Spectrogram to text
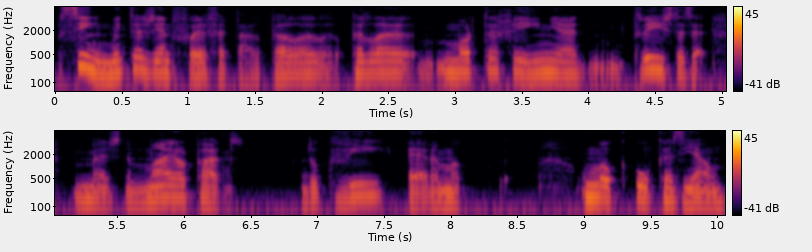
Sim, muita gente foi afetada pela, pela morte da rainha, triste, etc. Mas na maior parte do que vi era uma, uma ocasião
